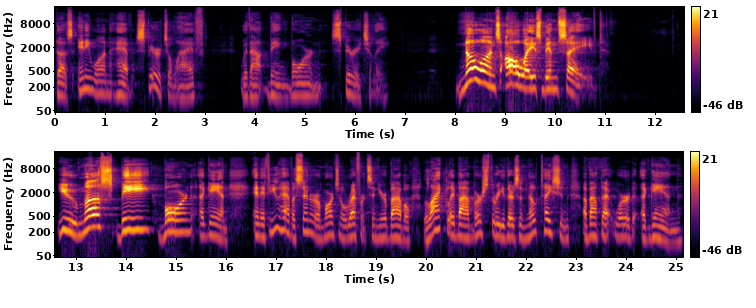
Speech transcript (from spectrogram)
does anyone have spiritual life without being born spiritually. No one's always been saved. You must be born again. And if you have a center or marginal reference in your Bible, likely by verse 3, there's a notation about that word again.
